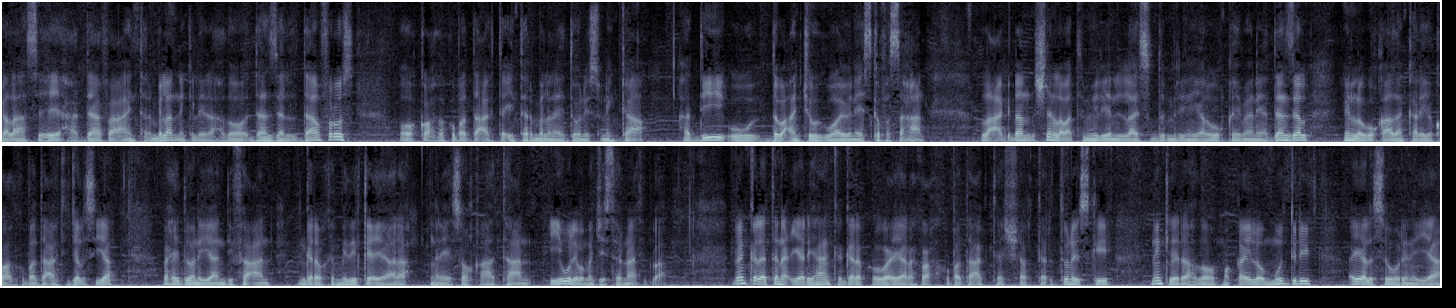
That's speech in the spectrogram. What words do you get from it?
galaan saxiixa daafaca inter milan ninka layidhaahdo danzel danfros oo kooxda kubadda cagta inter milan ay doonayso ninka. Haddii uu dabcan joogi waayo inay iska fasaxaan lacag dhan milyan ilaa milyan ayaa lagu qiimeynaya denzel in lagu qaadan karayo kooxda kubadda cagta chelsea waxay doonayaan difaacan garabka midig ka ciyaara inay soo qaataan iyo weliba manchester united ba. Dhan kaleetana ciyaaryahaanka garabka uga ciyaara kooxda kubadda cagta shakhtar duneski ninka layidhaahdo maqaylo mudrig ayaa la soo warinayaa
